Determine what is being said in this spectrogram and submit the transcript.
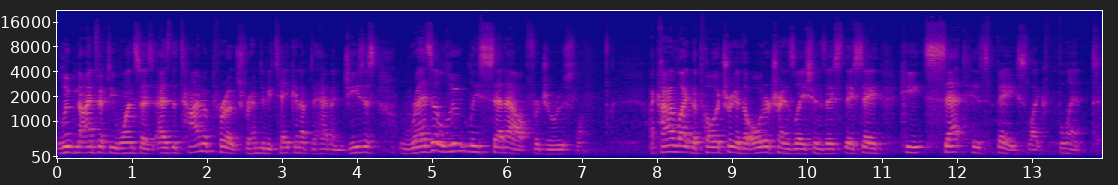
Luke 9:51 says, As the time approached for him to be taken up to heaven, Jesus resolutely set out for Jerusalem. I kind of like the poetry of the older translations. They, they say, He set his face like flint.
